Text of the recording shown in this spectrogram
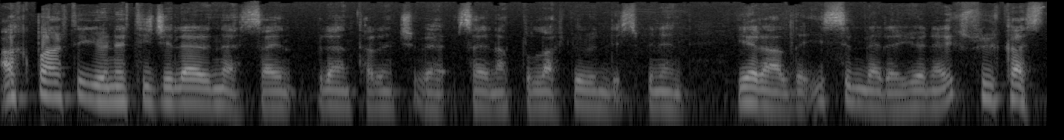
AK Parti yöneticilerine Sayın Bülent Arınç ve Sayın Abdullah Gül'ün isminin yer aldığı isimlere yönelik suikast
